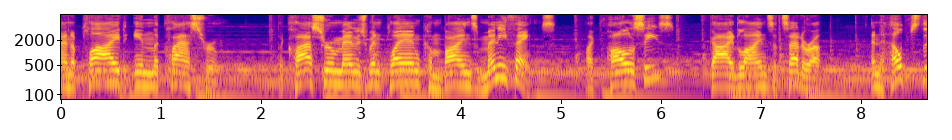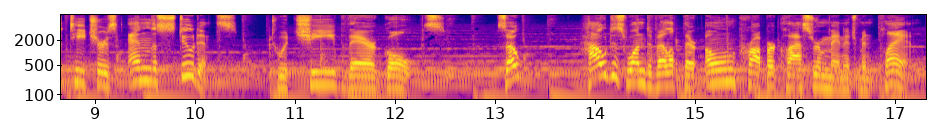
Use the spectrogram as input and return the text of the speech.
and applied in the classroom. The classroom management plan combines many things, like policies, guidelines, etc., and helps the teachers and the students to achieve their goals. So, how does one develop their own proper classroom management plan?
